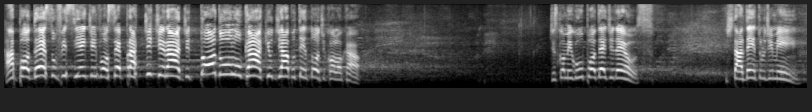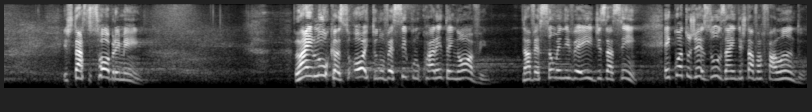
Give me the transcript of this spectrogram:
Há poder suficiente em você para te tirar de todo o lugar que o diabo tentou te colocar. Diz comigo: o poder de Deus está dentro de mim, está sobre mim. Lá em Lucas 8, no versículo 49, na versão NVI, diz assim: Enquanto Jesus ainda estava falando,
